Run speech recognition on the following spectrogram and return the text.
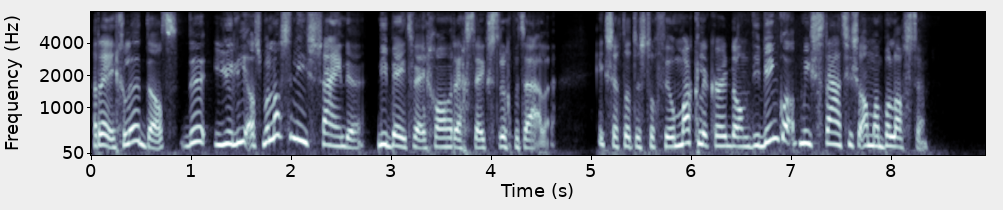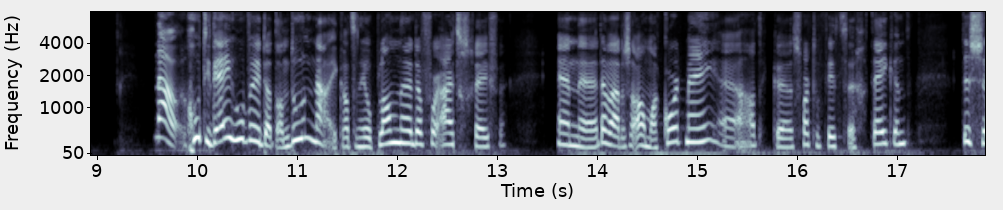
regelen dat de, jullie als Belastingdienst zijnde die B2 gewoon rechtstreeks terugbetalen? Ik zeg dat is toch veel makkelijker dan die winkeladministraties allemaal belasten. Nou, goed idee. Hoe wil je dat dan doen? Nou, ik had een heel plan uh, daarvoor uitgeschreven. En uh, daar waren ze allemaal kort mee. Uh, had ik zwart op wit getekend. Dus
